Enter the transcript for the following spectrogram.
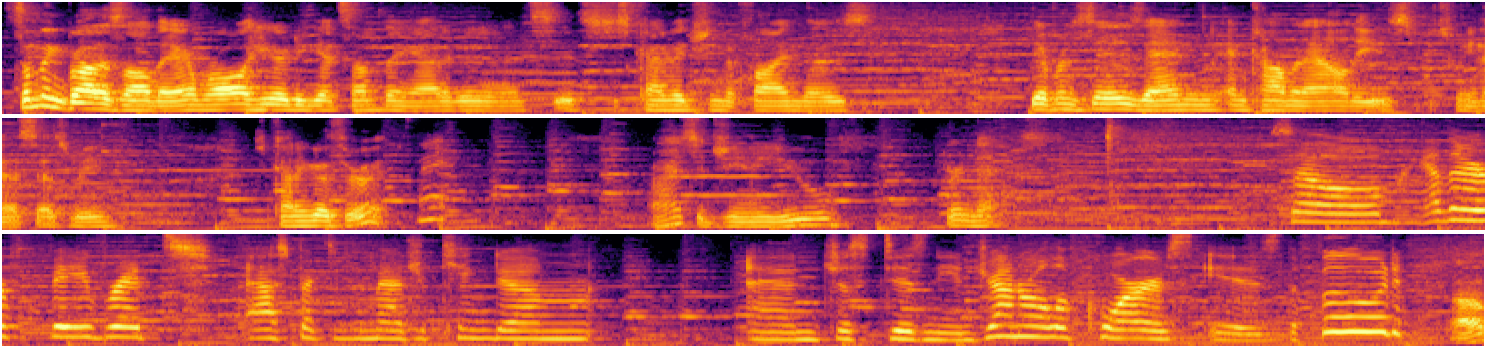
something brought us all there, and we're all here to get something out of it, and it's it's just kind of interesting to find those differences and and commonalities between us as we just kind of go through it. Right. All right, so Gina, you you're next. So, my other favorite aspect of the Magic Kingdom and just Disney in general, of course, is the food. Oh,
